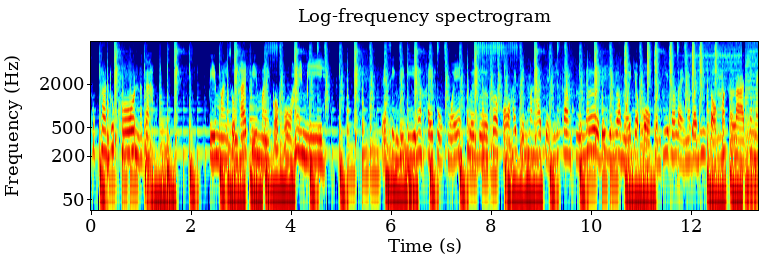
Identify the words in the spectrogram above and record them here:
ทุกท่านทุกคนนะคะ ปีใหม่ส่งท้ายปีใหม่ก็ขอให้มี แต่สิ่งดีๆนะใครถูกหวยเบอร์เบอก็ขอให้เป็นมหาเศรษฐีข้ามคืนเนอได้ยินว่าหวยจะออกวันที่เท่าไหร่นะวันที่สองมกราใช่ไหม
